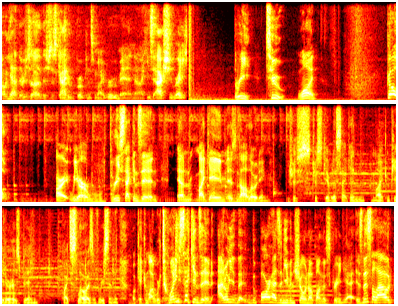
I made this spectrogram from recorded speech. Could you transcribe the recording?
Oh yeah, there's uh there's this guy who broke into my room and uh, he's actually right. here. Three, two, one, go! Alright, we are three seconds in, and my game is not loading. Just, just give it a second. My computer has been quite slow as of recently. Okay, come on, we're 20 seconds in. I don't, the, the bar hasn't even shown up on the screen yet. Is this allowed?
